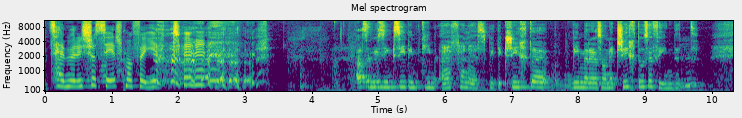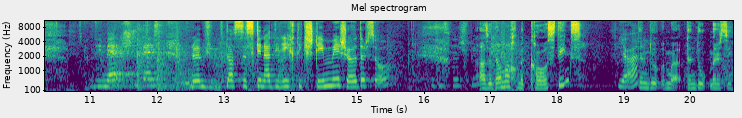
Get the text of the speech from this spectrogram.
Jetzt haben wir uns schon das erste Mal verirrt. also wir waren beim Team FLS, bei der Geschichte, wie man so eine Geschichte herausfindet. Mhm. Wie merkst du denn, dass es genau die richtige Stimme ist oder so? Also da macht man Castings. Ja. Dann tut man, dann tut man sich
